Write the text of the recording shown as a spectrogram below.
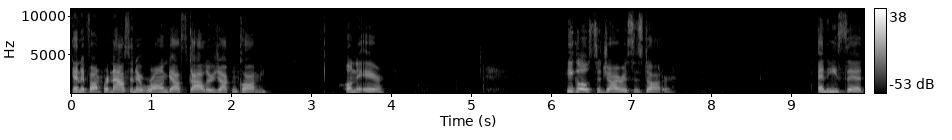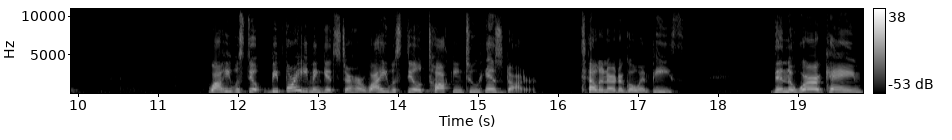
And if I'm pronouncing it wrong, y'all scholars, y'all can call me on the air. He goes to Jairus' daughter. And he said, while he was still, before he even gets to her, while he was still talking to his daughter, telling her to go in peace, then the word came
